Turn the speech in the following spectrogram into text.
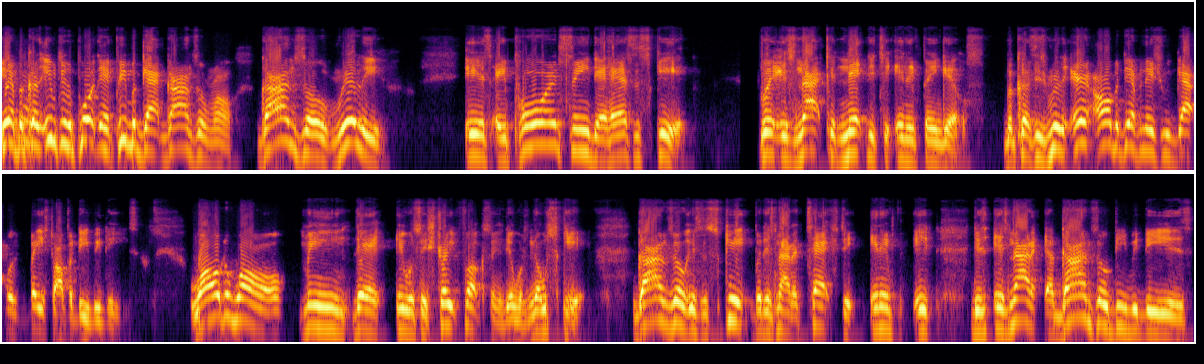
Yeah, because even to the point that people got Gonzo wrong. Gonzo really is a porn scene that has a skit, but it's not connected to anything else because it's really er, all the definition we got was based off of DVDs. Wall to wall mean that it was a straight fuck scene. There was no skit. Gonzo is a skit, but it's not attached to any. It, it it's not a, a Gonzo DVD is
